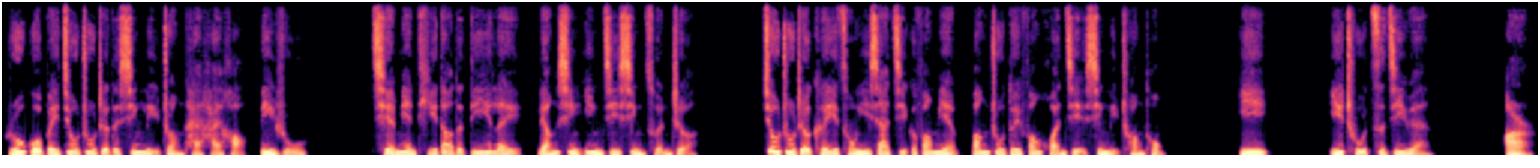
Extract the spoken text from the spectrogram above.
如果被救助者的心理状态还好，例如前面提到的第一类良性应激幸存者，救助者可以从以下几个方面帮助对方缓解心理创痛：一、移除刺激源。二、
